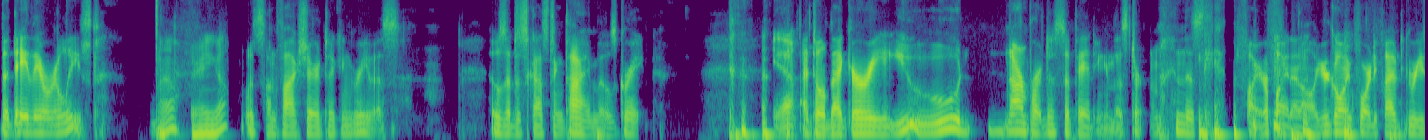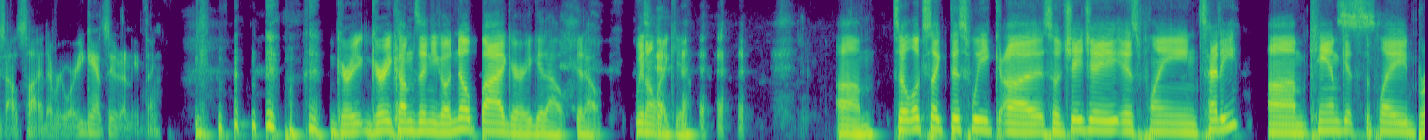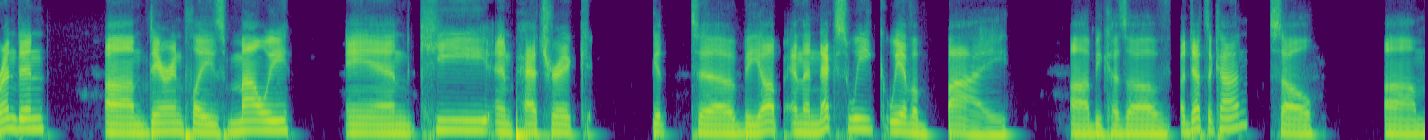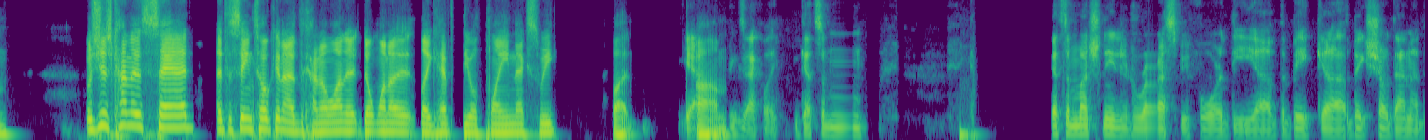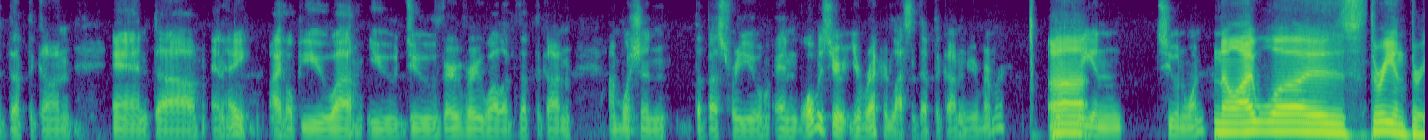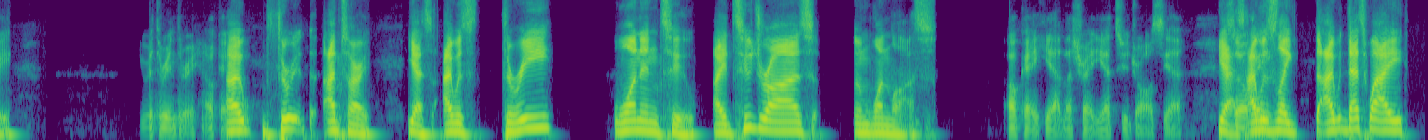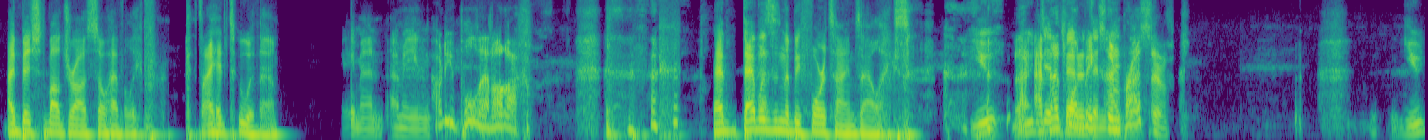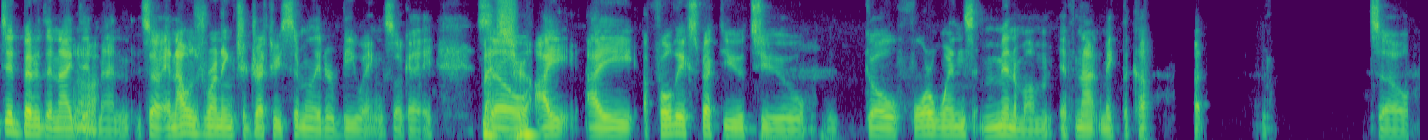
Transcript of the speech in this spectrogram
the day they were released Oh, there you go. with Sunfox, Chertek, and Grievous. It was a disgusting time. It was great. yeah. I told that Gurry, you aren't participating in this tournament, in this firefight at all. You're going 45 degrees outside everywhere. You can't see anything. Gary Gary comes in, you go, nope, bye, Gary, get out, get out. We don't like you. Um, so it looks like this week, uh, so JJ is playing Teddy. Um, Cam gets to play Brendan. Um, Darren plays Maui, and Key and Patrick get to be up. And then next week we have a bye, uh, because of Adepticon. So, um, was just kind of sad. At the same token, I kind of want to don't want to like have to deal with playing next week, but Yeah, Um, exactly. Get some get some much needed rest before the uh the big uh the big showdown at the Adepticon. And uh and hey, I hope you uh you do very, very well at Adepticon. I'm wishing the best for you. And what was your your record last Adepticon? Do you remember? Uh, three and two and one? no, I was three and three. You were three and three. Okay. I three. I'm sorry. Yes, I was three, one, and two. I had two draws and one loss. Okay, yeah, that's right. Yeah, two draws. Yeah. Yes, So, I was like, I. That's why I bitched about draws so heavily because I had two of them. Hey man, I mean How do you pull that off? That that was in the before times, Alex. you you did that's better what makes than it I did. impressive. You did better than I did, Yeah. man. So, and I was running Trajectory Simulator B wings. Okay, so. I I fully expect you to go four wins minimum, if not make the cut. So,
